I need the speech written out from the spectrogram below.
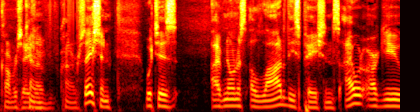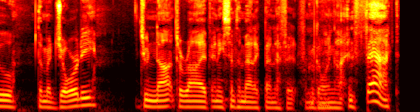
Conversation. kind of conversation, which is I've noticed a lot of these patients. I would argue the majority do not derive any symptomatic benefit from going on. In fact,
